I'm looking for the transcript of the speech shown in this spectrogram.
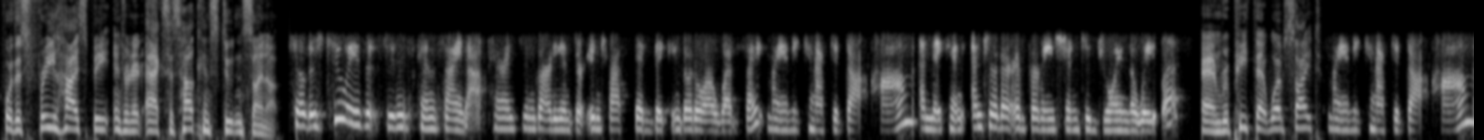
For this free high speed internet access, how can students sign up? So there's two ways that students can sign up. Parents and guardians are interested. They can go to our website, miamiconnected.com, and they can enter their information to join the wait list. And repeat that website. miamiconnected.com.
